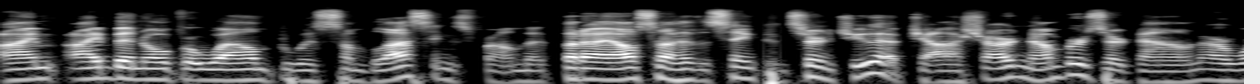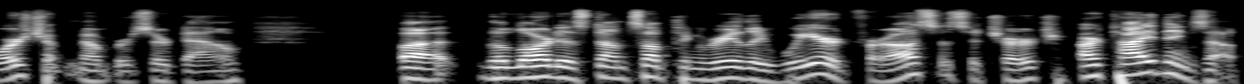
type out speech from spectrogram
i'm i've been overwhelmed with some blessings from it but i also have the same concerns you have josh. Our numbers are down. Our worship numbers are down. But the lord has done something really weird for us as a church. Our tithing's up.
